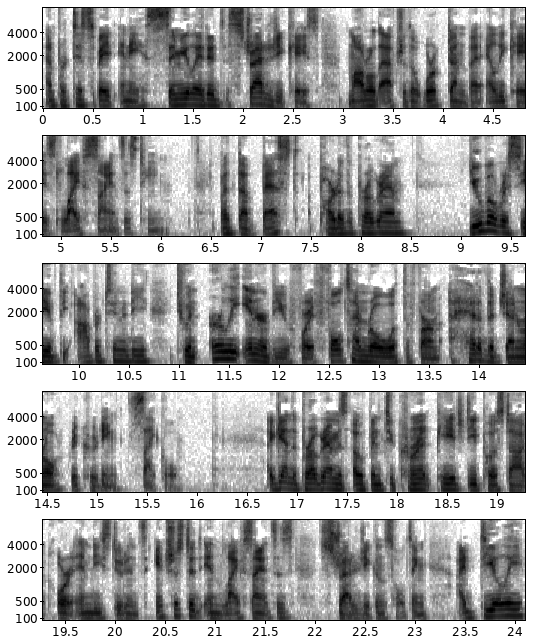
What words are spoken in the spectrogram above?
and participate in a simulated strategy case modeled after the work done by LEK's life sciences team. But the best part of the program, you will receive the opportunity to an early interview for a full-time role with the firm ahead of the general recruiting cycle. Again, the program is open to current PhD, postdoc, or MD students interested in life sciences strategy consulting, ideally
